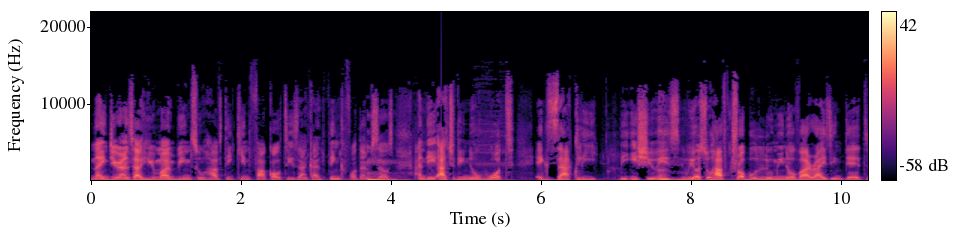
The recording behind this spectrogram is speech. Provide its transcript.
Nigerians are human beings who have thinking faculties and can think for themselves, Hmm. and they actually know what exactly the issue is. We also have trouble looming over rising debt,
